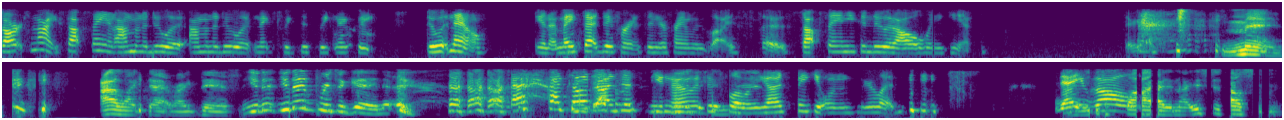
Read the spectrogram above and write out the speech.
Start tonight. Stop saying I'm going to do it. I'm going to do it next week, this week, next week. Do it now. You know, make that difference in your family's life. So stop saying you can do it all when you can't. There you go. Man. I like that right there. You did you did preach again. I told you, I just, you know, preach it's just again, flowing. You gotta speak it when you're led. there you go. Fire tonight. It's just awesome.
